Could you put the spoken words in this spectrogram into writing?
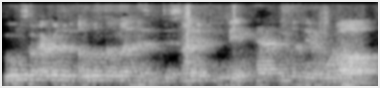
whomsoever that Allah Ta'ala has decided to make that human their murad,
